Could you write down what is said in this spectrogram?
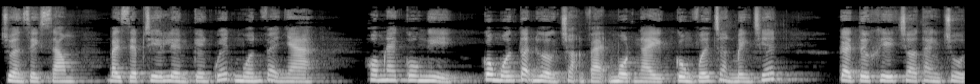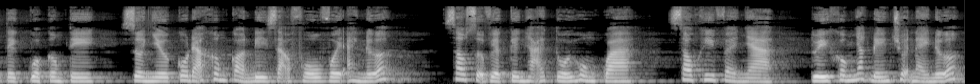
Chuyển dịch xong, Bạch Diệp Chi liền kiên quyết muốn về nhà. Hôm nay cô nghỉ, cô muốn tận hưởng trọn vẹn một ngày cùng với Trần Minh Chết. Kể từ khi trở thành chủ tịch của công ty, dường như cô đã không còn đi dạo phố với anh nữa. Sau sự việc kinh hãi tối hôm qua, sau khi về nhà, tuy không nhắc đến chuyện này nữa,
